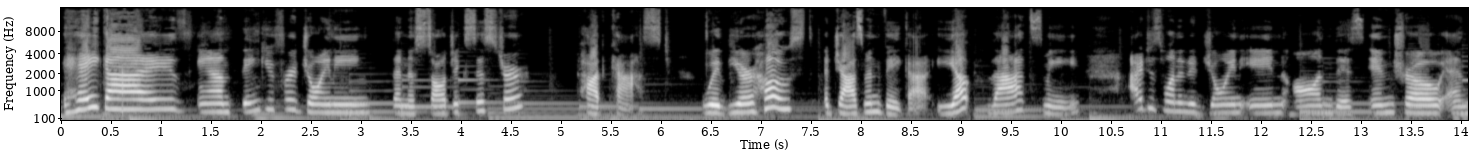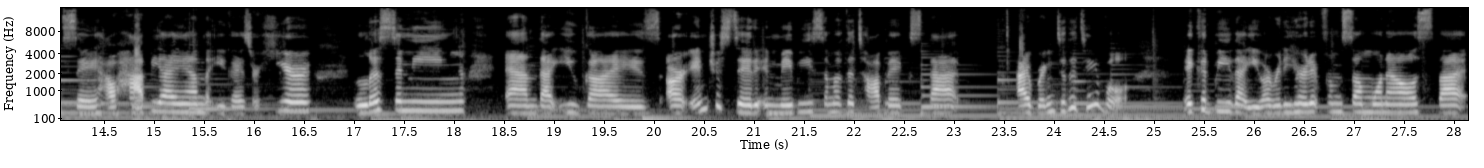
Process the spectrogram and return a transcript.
Hey guys, and thank you for joining the Nostalgic Sister podcast with your host, Jasmine Vega. Yep, that's me. I just wanted to join in on this intro and say how happy I am that you guys are here listening and that you guys are interested in maybe some of the topics that I bring to the table. It could be that you already heard it from someone else, but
